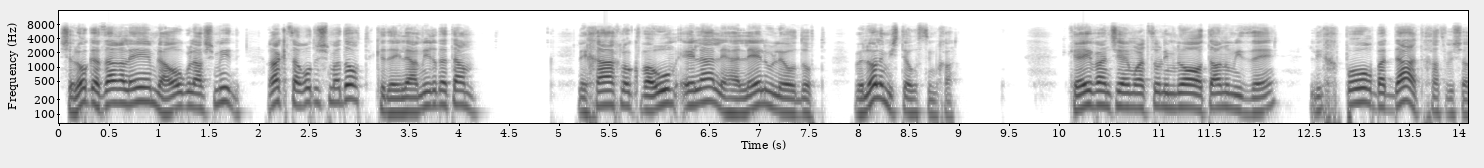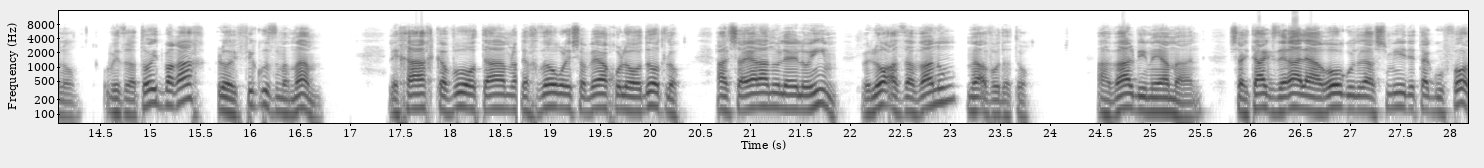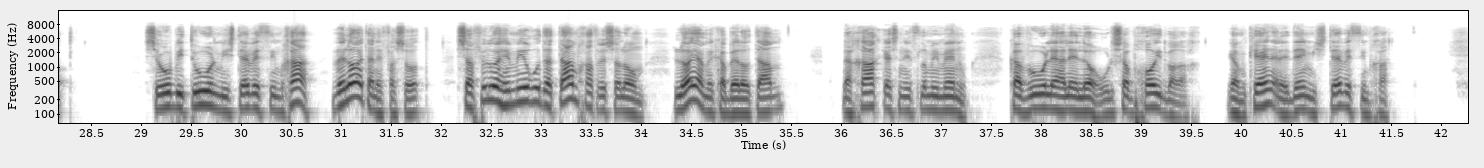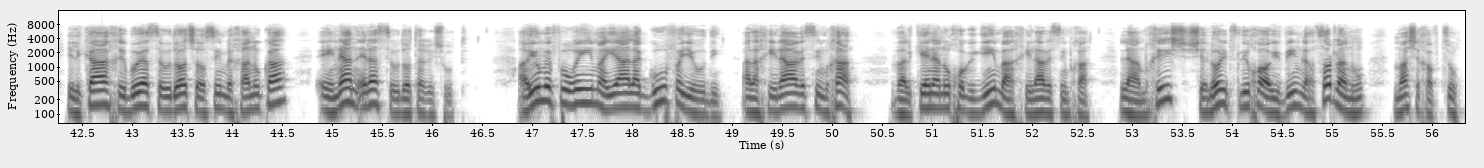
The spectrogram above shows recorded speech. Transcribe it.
שלא גזר עליהם להרוג ולהשמיד, רק צרות ושמדות, כדי להמיר דתם. לכך לא קבעום אלא להלל ולהודות, ולא למשתה ושמחה. כיוון שהם רצו למנוע אותנו מזה, לכפור בדת חס ושלום, ובעזרתו יתברך לא הפיקו זממם. לכך קבעו אותם לחזור ולשבח ולהודות לו, על שהיה לנו לאלוהים, ולא עזבנו מעבודתו. אבל בימי המן, שהייתה גזרה להרוג ולהשמיד את הגופות, שהוא ביטול משתה ושמחה, ולא את הנפשות, שאפילו המירו דתם חס ושלום, לא היה מקבל אותם, לאחר כשניצלו ממנו, קבעו להללו ולשבחו יתברך, גם כן על ידי משתה ושמחה. ילקח ריבוי הסעודות שעושים בחנוכה אינן אלא סעודות הרשות. היו מפורים היה על הגוף היהודי, על אכילה ושמחה, ועל כן אנו חוגגים באכילה ושמחה, להמחיש שלא הצליחו האויבים לעשות לנו מה שחפצו.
